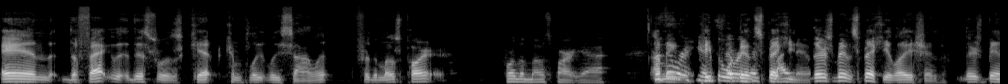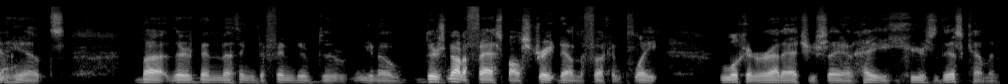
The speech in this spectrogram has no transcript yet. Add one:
And the fact that this was kept completely silent for the most part. For the most part, yeah. I mean, hints, people have been speculating. There's been speculation. There's been yeah. hints, but there's been nothing definitive to you know. There's not a fastball straight down the fucking plate, looking right at you, saying, "Hey, here's this coming."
